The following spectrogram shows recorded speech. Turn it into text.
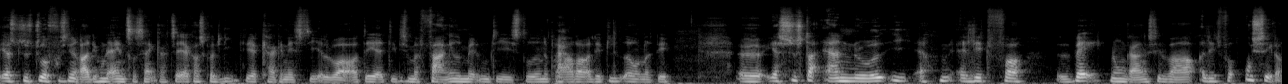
jeg synes, du har fuldstændig ret i, hun er en interessant karakter. Jeg kan også godt lide de her Kakanesti-elver, og det, at de ligesom er fanget mellem de stridende parter, ja. og lidt lider under det. Øh, jeg synes, der er noget i, at hun er lidt for vag nogle gange, Silvara, og lidt for usikker.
